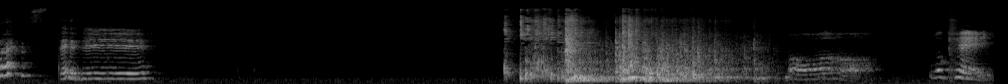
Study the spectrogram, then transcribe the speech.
Steady. Oh, okay.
